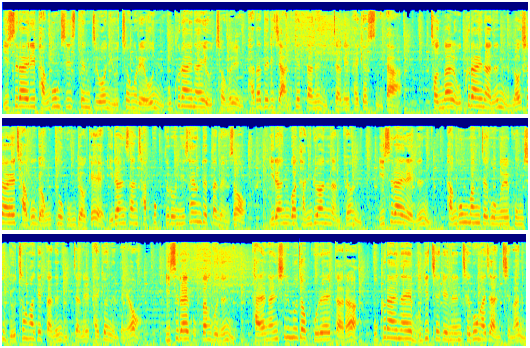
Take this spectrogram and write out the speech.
이스라엘이 방공 시스템 지원 요청을 해온 우크라이나의 요청을 받아들이지 않겠다는 입장을 밝혔습니다. 전날 우크라이나는 러시아의 자국 영토 공격에 이란산 자폭 드론이 사용됐다면서 이란과 단교하는 한편 이스라엘에는 방공망 제공을 공식 요청하겠다는 입장을 밝혔는데요. 이스라엘 국방부는 다양한 실무적 고려에 따라 우크라이나의 무기 체계는 제공하지 않지만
